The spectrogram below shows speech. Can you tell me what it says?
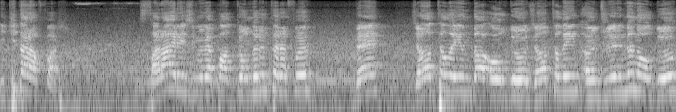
iki taraf var. Saray rejimi ve patronların tarafı ve Can Atalay'ın da olduğu, Can Atalay'ın öncülerinden olduğu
